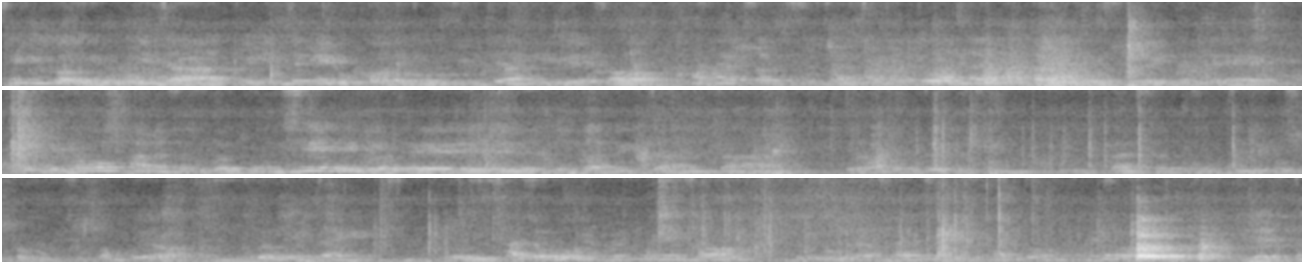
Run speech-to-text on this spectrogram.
책임과 의무이자 또 인증의 요건을 계속 유지하기 위해서 사회 서비스 자체가 또 하나의 부담이 될 수도 있는데 이렇게 협업하면서 그걸 동시에 해결해야 되는 효과도 있지 않을까 이런 것들을 싶었- 싶었고요. 그걸 굉장히 그 자조 모임을 통해서 그리고 그런 사회 서비스 활동을 통해서 1타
